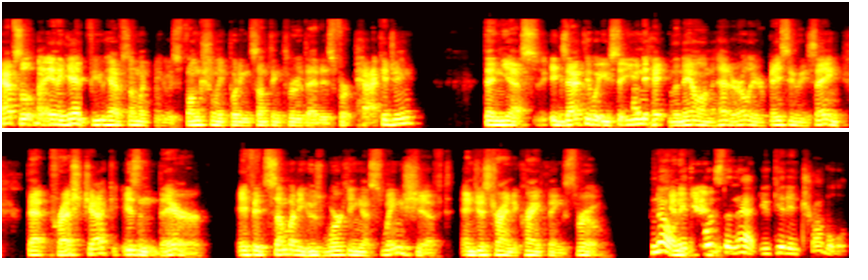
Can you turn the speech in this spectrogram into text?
absolutely. And again, if you have someone who is functionally putting something through that is for packaging, then yes, exactly what you said. You hit the nail on the head earlier, basically saying that press check isn't there if it's somebody who's working a swing shift and just trying to crank things through. No, and it's again, worse than that. You get in trouble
